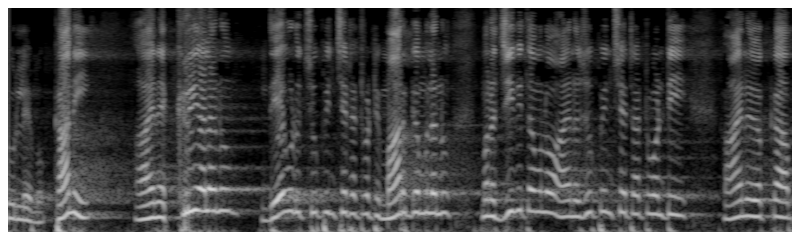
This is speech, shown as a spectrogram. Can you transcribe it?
చూడలేము. కానీ ఆయన క్రియలను దేవుడు చూపించేటటువంటి మార్గములను మన జీవితంలో ఆయన చూపించేటటువంటి ఆయన యొక్క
